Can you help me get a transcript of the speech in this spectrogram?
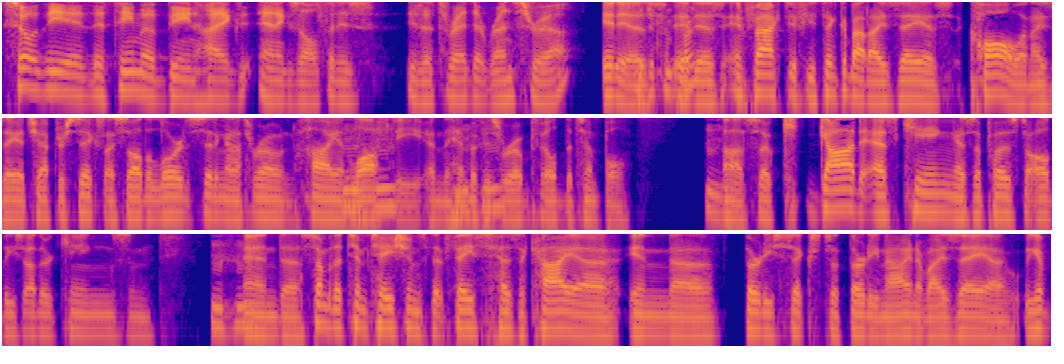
So the the theme of being high and exalted is is a thread that runs throughout. It is. It is. In fact, if you think about Isaiah's call in Isaiah chapter 6, I saw the Lord sitting on a throne high and Mhm. lofty, and the hem of his Mhm. robe filled the temple. Hmm. Uh, so k- God as king, as opposed to all these other kings, and Mhm. and uh, some of the temptations that face Hezekiah in uh, 36 to 39 of Isaiah. We have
